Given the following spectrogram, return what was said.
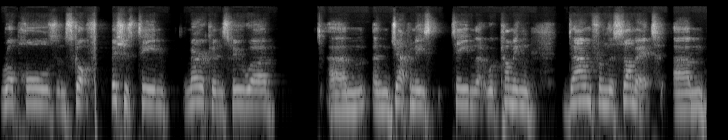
rob hall's and scott fischer's team americans who were um, and japanese team that were coming down from the summit um,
